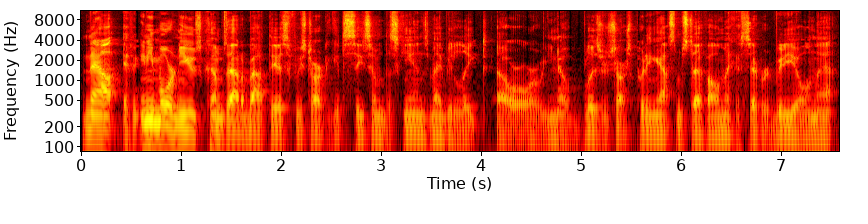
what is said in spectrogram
Now, if any more news comes out about this, if we start to get to see some of the skins maybe leaked or, or you know, Blizzard starts putting out some stuff, I'll make a separate video on that.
